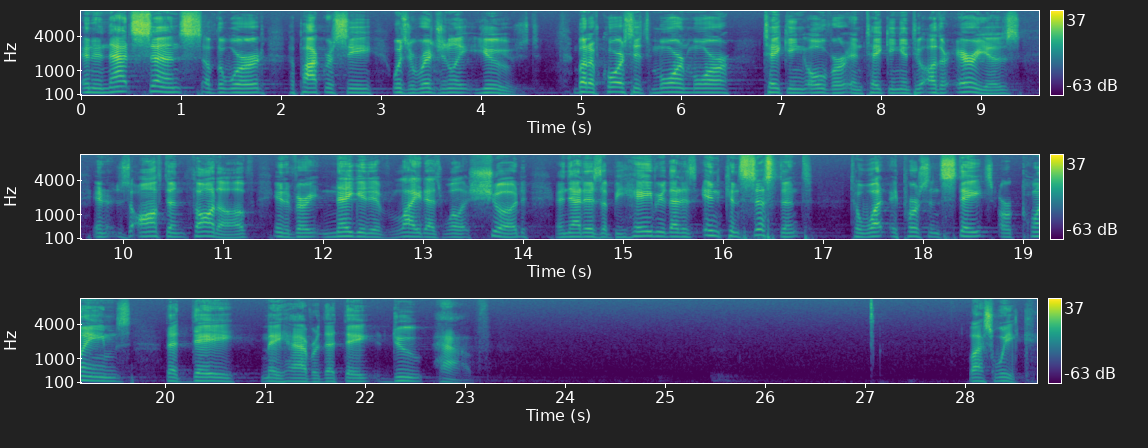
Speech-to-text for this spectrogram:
And in that sense of the word, hypocrisy was originally used. But of course, it's more and more taking over and taking into other areas and is often thought of in a very negative light as well it should and that is a behavior that is inconsistent to what a person states or claims that they may have or that they do have last week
